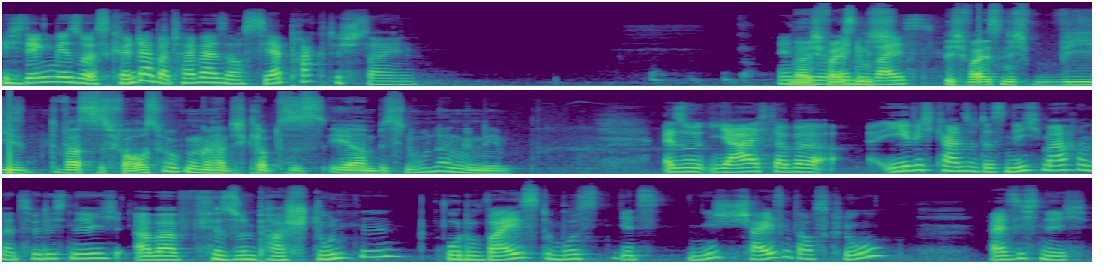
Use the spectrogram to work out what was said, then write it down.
Ich denke mir so, es könnte aber teilweise auch sehr praktisch sein. Wenn, Na, du, ich weiß wenn nicht, du weißt. ich weiß nicht, wie, was das für Auswirkungen hat. Ich glaube, das ist eher ein bisschen unangenehm. Also ja, ich glaube, ewig kannst du das nicht machen, natürlich nicht. Aber für so ein paar Stunden, wo du weißt, du musst jetzt nicht scheißend aufs Klo, weiß ich nicht.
